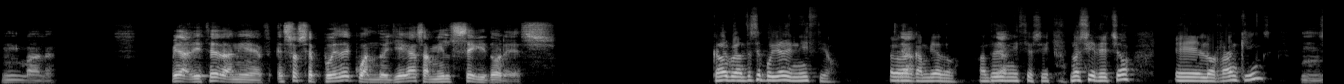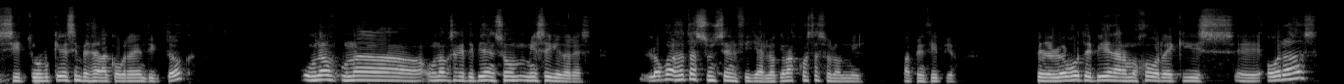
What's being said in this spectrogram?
Mm, Vale. Mira, dice Daniev, eso se puede cuando llegas a mil seguidores. Claro, pero antes se podía de inicio. Pero lo han cambiado. Antes Ya. de inicio sí. No, sí, de hecho, eh, los rankings, Mm, si tú quieres empezar a cobrar en TikTok, una, una, una cosa que te piden son mil seguidores. Luego las otras son sencillas, lo que más cuesta son los mil al principio. Pero luego te piden a lo mejor X eh, horas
